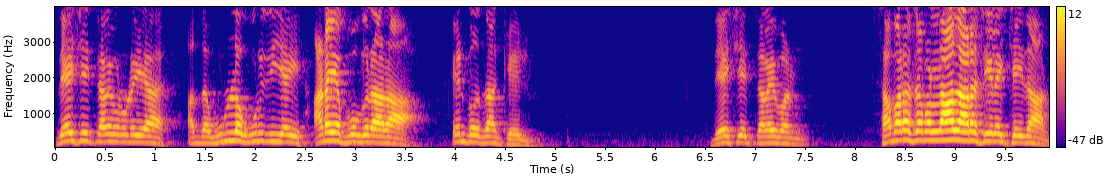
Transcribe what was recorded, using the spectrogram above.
தேசிய தலைவருடைய அந்த உள்ள உறுதியை அடையப் போகிறாரா என்பதுதான் கேள்வி. தேசிய தலைவன் சமரசமல்லாத அரசியலை செய்தான்.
